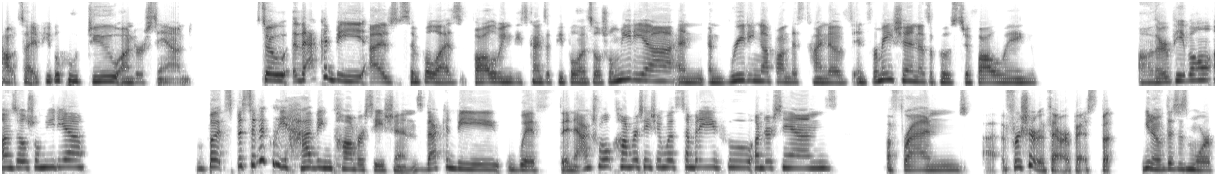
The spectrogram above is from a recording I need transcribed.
outside people who do understand. So that could be as simple as following these kinds of people on social media and, and reading up on this kind of information as opposed to following other people on social media. But specifically having conversations that can be with an actual conversation with somebody who understands a friend uh, for sure a therapist but you know this is more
